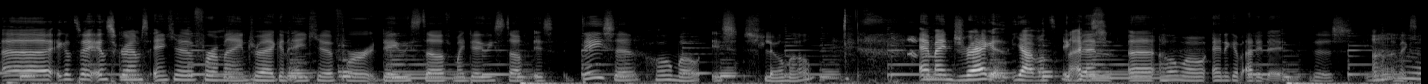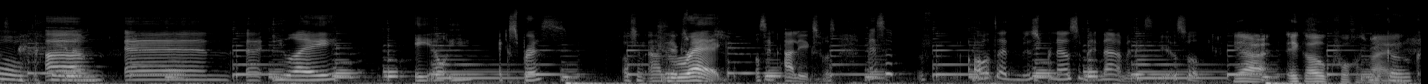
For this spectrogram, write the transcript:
Eh, ik heb twee Instagrams. Eentje voor mijn drag en eentje voor daily stuff. Mijn daily stuff is deze homo is slowmo. En mijn drag... Ja, want ik Nice. ben eh, homo en ik heb ADD. Dus ja, dat makes sense. Oh, naam. en eh Eli, E-L-I, Express, Als een drag. AliExpress. Als in AliExpress. Mensen v- altijd mispronouncen mijn naam. En ik zit hier van... Ja, ik ook volgens mij. Ik ook.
